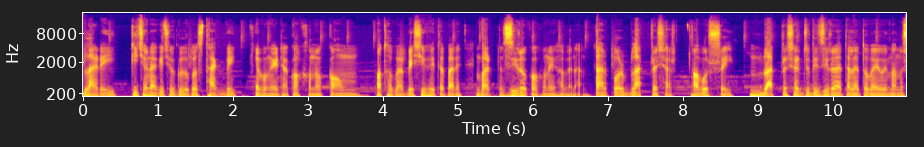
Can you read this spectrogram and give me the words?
ব্লাডেই কিছু না কিছু গ্লুকোজ থাকবেই এবং এটা কখনো কম অথবা বেশি হইতে পারে বাট জিরো কখনোই হবে না। তারপর ব্লাড প্রেশার অবশ্যই। ব্লাড প্রেশার যদি জিরো হয়, তাহলে তো ভাই ওই মানুষ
